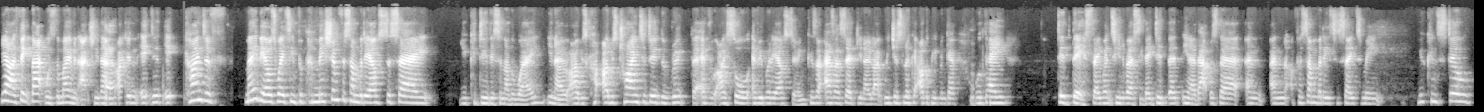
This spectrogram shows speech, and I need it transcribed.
Yeah, I think that was the moment actually that yeah. I didn't, it, it, it kind of, maybe I was waiting for permission for somebody else to say, you could do this another way. You know i was i was trying to do the route that every i saw everybody else doing. Because as i said you know like we just look at other people and go well they did this. They went to university. They did that you know that was their and and for somebody to say to me you can still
